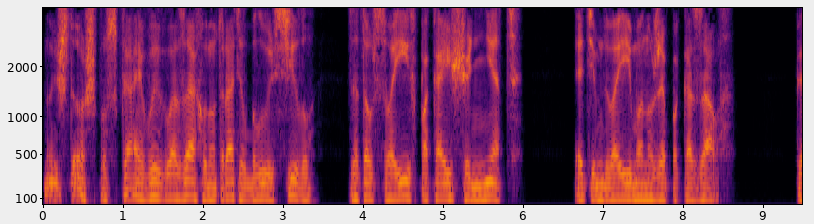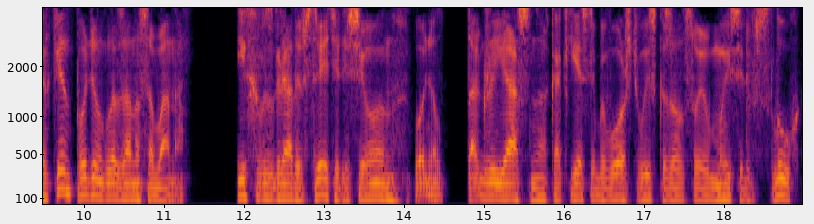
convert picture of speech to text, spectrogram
ну и что ж, пускай в их глазах он утратил былую силу, зато в своих пока еще нет. Этим двоим он уже показал. Перкен поднял глаза на Савана. Их взгляды встретились, и он понял так же ясно, как если бы вождь высказал свою мысль вслух,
